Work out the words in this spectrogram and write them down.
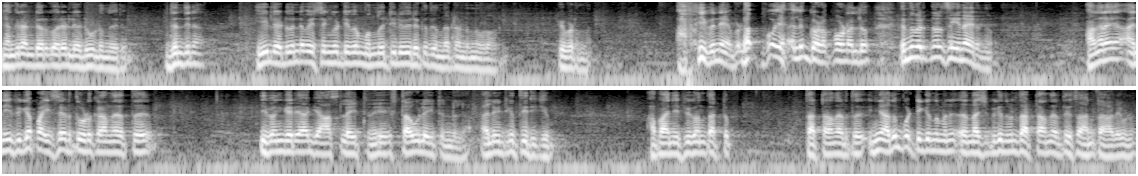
ഞങ്ങൾക്ക് രണ്ടുപേർക്കും ഒരു ലഡു കൊണ്ടുവന്ന് തരും. ഇതെന്തിനാ? ഈ ലഡുവിന്റെ പൈസയും കിട്ടി ഇവൻ മുന്നൂറ്റി രൂപയ്ക്ക് തിന്നിട്ടുണ്ടെന്ന് ഇവിടെ പറയും ഇവിടുന്ന്. അപ്പോൾ ഇവൻ എവിടെ പോയാലും കുഴപ്പമാണല്ലോ എന്ന് വരുന്ന ഒരു സീനായിരുന്നു. അങ്ങനെ അനീപിക്ക പൈസ എടുത്ത് കൊടുക്കാൻ നേരത്ത് ഇവൻ കയറി ആ ഗ്യാസ് ലൈറ്റിന് സ്റ്റൗ ലൈറ്റ് ഉണ്ടല്ലോ അതിൽ എനിക്ക് തിരിക്കും. അപ്പോൾ അനീപിക്ക ഒന്ന് തട്ടും. തട്ടാൻ നേരത്ത് ഇനി അതും പൊട്ടിക്കുന്ന നശിപ്പിക്കുന്ന തട്ടാൻ നേരത്ത് ഈ സാധനം താഴെ വീണു.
